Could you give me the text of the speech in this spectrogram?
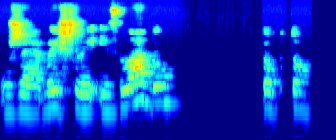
вже вийшли із ладу. Тобто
